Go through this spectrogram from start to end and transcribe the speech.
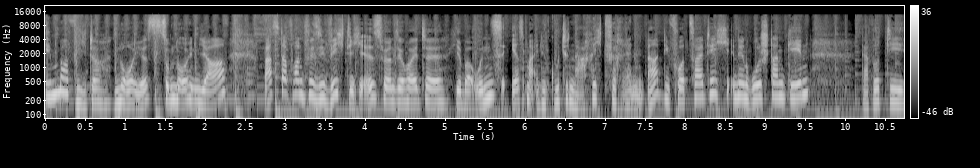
immer wieder Neues zum neuen Jahr. Was davon für Sie wichtig ist, hören Sie heute hier bei uns. Erstmal eine gute Nachricht für Rentner, die vorzeitig in den Ruhestand gehen. Da wird die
